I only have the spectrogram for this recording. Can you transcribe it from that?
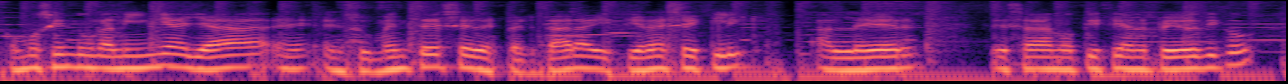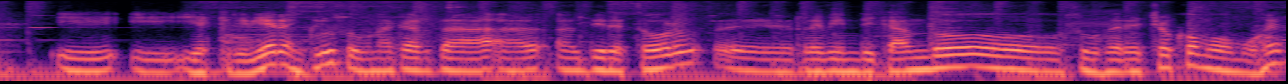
como siendo una niña ya eh, en, su mente se despertara, hiciera ese clic al leer esa noticia en el periódico y, escribiera incluso una carta al, director eh, reivindicando sus derechos como mujer.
